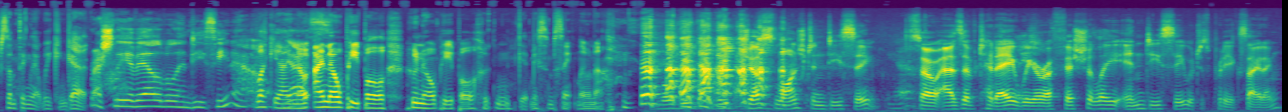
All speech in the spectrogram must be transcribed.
something that we can get. Freshly available in DC now. Lucky I know I know people who know people who can get me some St. Luna. Well, we, we just launched in DC. So as of today, we are officially in DC, which is pretty exciting.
